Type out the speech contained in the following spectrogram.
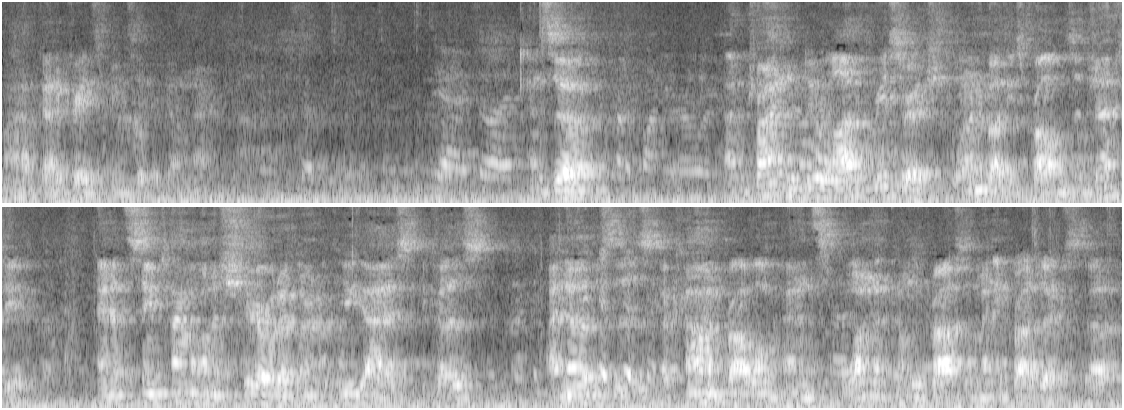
Wow, I've got a great screensaver going there. And so I'm trying to do a lot of research to learn about these problems in Gentoo. And at the same time, I want to share what I've learned with you guys because I know this is a common problem and it's one that comes across in many projects, uh,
